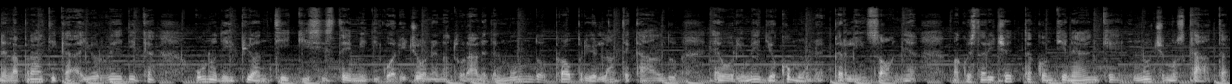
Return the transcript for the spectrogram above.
Nella pratica ayurvedica, uno dei più antichi sistemi di guarigione naturale del mondo, proprio il latte caldo è un rimedio comune per l'insonnia, ma questa ricetta contiene anche noce moscata,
